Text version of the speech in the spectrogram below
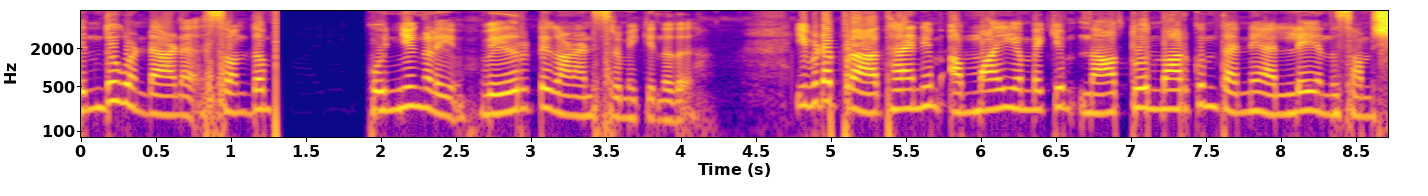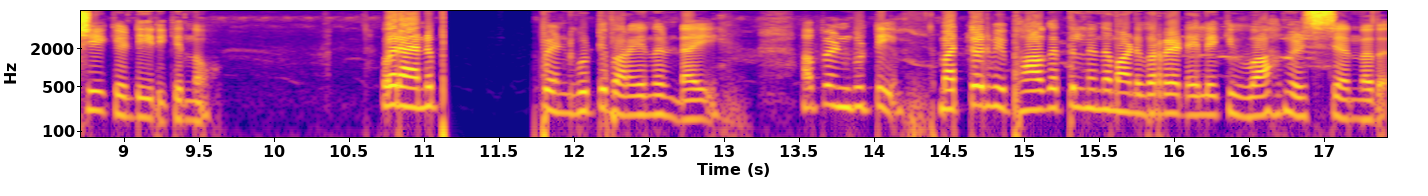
എന്തുകൊണ്ടാണ് സ്വന്തം കുഞ്ഞുങ്ങളെയും വേറിട്ട് കാണാൻ ശ്രമിക്കുന്നത്? ഇവിടെ പ്രാധാന്യം അമ്മായിയമ്മയ്ക്കും നാത്തൂന്മാർക്കും തന്നെ അല്ലേ എന്ന് സംശയിക്കേണ്ടിയിരിക്കുന്നു. ഒരനുഭവം പെൺകുട്ടി പറയുന്നുണ്ടായി ആ പെൺകുട്ടി മറ്റൊരു വിഭാഗത്തിൽ നിന്നുമാണ് ഇവരുടെ ഇടയിലേക്ക് വിവാഹം കഴിച്ചു ചെന്നത്.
